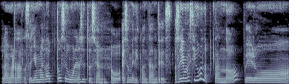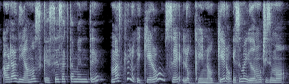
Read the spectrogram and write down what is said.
La verdad, o sea, yo me adapto según la situación. O eso me di cuenta antes. O sea, yo me sigo adaptando, pero ahora digamos que sé exactamente, más que lo que quiero, sé lo que no quiero. Y eso me ayudó muchísimo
